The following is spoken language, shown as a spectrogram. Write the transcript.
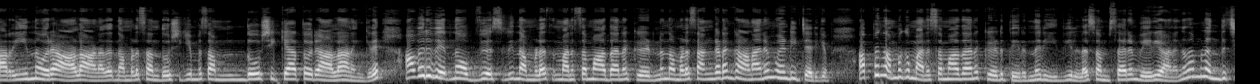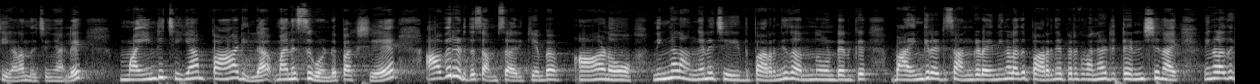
അറിയുന്ന ഒരാളാണ്. അത് നമ്മൾ സന്തോഷിക്കുമ്പോൾ സന്തോഷിക്കാത്ത ഒരാളാണെങ്കിൽ അവർ വരുന്ന ഒബ്വിയസ്ലി നമ്മളെ മനസമാധാനക്കേടിനും നമ്മളെ സങ്കടം കാണാനും വേണ്ടിയിട്ടായിരിക്കും. അപ്പം നമുക്ക് മനസമാധാനക്കേട് തരുന്ന രീതിയിലുള്ള സംസാരം വരികയാണെങ്കിൽ നമ്മൾ എന്ത് ചെയ്യണം എന്ന് വെച്ച് കഴിഞ്ഞാൽ മൈൻഡ് ചെയ്യാൻ പാടില്ല മനസ്സുകൊണ്ട്. പക്ഷേ അവരെടുത്ത് സംസാരിക്കുമ്പോൾ ആണോ നിങ്ങൾ അങ്ങനെ ചെയ്ത് പറഞ്ഞു തന്നുകൊണ്ട് എനിക്ക് ഭയങ്കരമായിട്ട് സങ്കടമായി നിങ്ങളത് പറഞ്ഞപ്പോൾ എനിക്ക് വല്ലാണ്ട് ടെൻഷനായി നിങ്ങളത്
